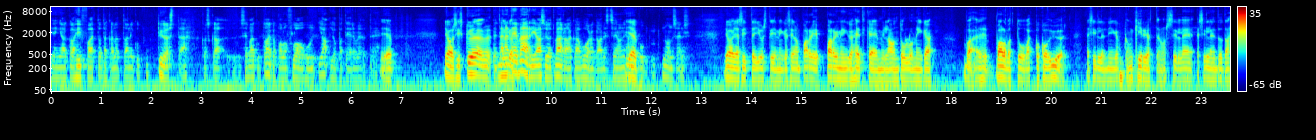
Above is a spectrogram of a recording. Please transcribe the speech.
jengi alkaa hiffaa, että tuota kannattaa niin työstää, koska se vaikuttaa aika paljon flowhun ja jopa terveyteen. Jep. Joo, siis kyllä... Että älä niin tee vääriä asioita väärään aikaan vuorokaudesta, se on ihan Jep. niin nonsens. Joo, ja sitten justiin niin siellä on pari, pari niin hetkeä, millä on tullut niin valvottua vaikka koko yö. Ja sille niin on kirjoittanut silleen, silleen tota,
